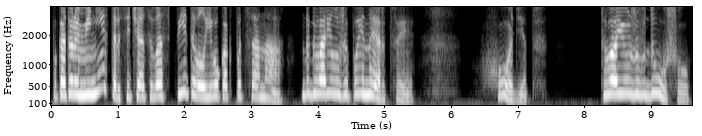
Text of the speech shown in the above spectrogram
по которой министр сейчас воспитывал его как пацана — Договорил уже по инерции. Ходит. Твою ж в душу.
